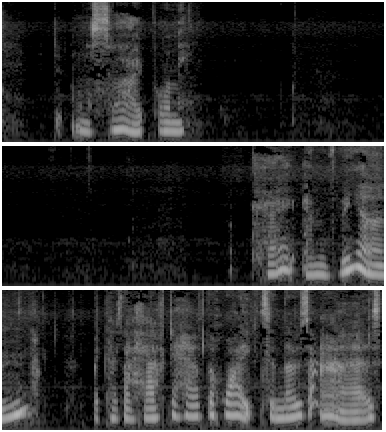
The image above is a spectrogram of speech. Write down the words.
It Didn't want to slide for me. Okay, and then, because I have to have the whites in those eyes,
